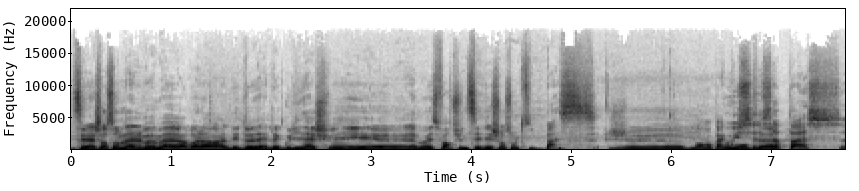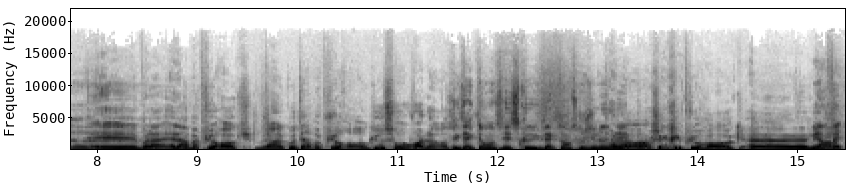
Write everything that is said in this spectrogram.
c'est la chanson de l'album. euh, voilà, les deux, le goût inachevé et euh, la mauvaise fortune, c'est des chansons qui passent. Je m'en rends pas Oui, compte. euh, ça passe. Euh, Et voilà, elle est un peu plus rock, elle a un côté un peu plus rock, voilà. c'est- Exactement, c'est ce que, exactement ce que j'ai noté. Voilà, j'ai écrit plus rock. euh, Mais a en un- fait,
